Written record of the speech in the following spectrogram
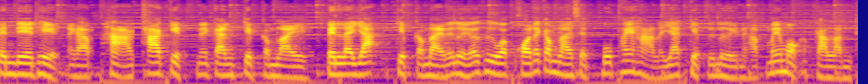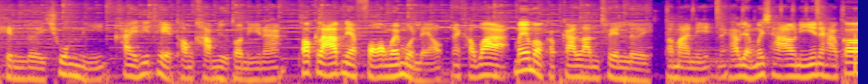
เป็นเดย์เทรดนะครับหาทาร์เก็ตในการเก็บกำไรเป็นระยะ เก็บกำไรได้เลยก็คือว่าพอได้กำไรเสร็จปุ๊บให้หาระยะเก็บได้เลยนะครับ ไม่เหมาะกับการรันเทนเลยช่วงนี้ ใครที่เทรดทองคำอยู่ตอนนี้นะเพราะกราฟเนี่ยฟ้องไว้หมดแล้วนะครับว่าไม่เหมาะกับการรันเทรนเลยประมาณนี้นะครับอย่างเมื่อเช้านี้นะครับก็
